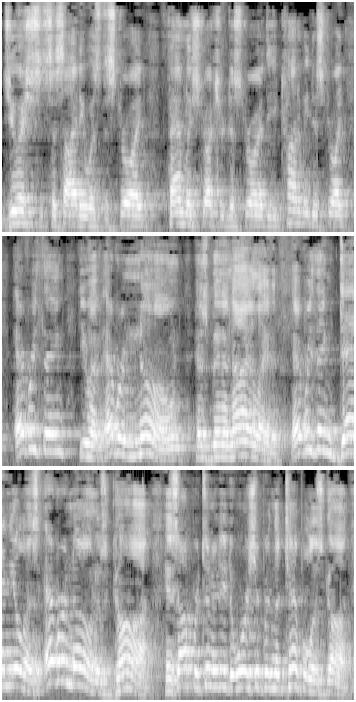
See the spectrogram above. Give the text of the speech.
Jewish society was destroyed, family structure destroyed, the economy destroyed. Everything you have ever known has been annihilated. Everything Daniel has ever known is gone. His opportunity to worship in the temple is gone.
